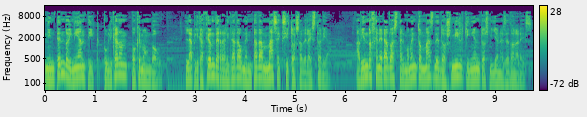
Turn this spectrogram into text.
Nintendo y Niantic publicaron Pokémon Go, la aplicación de realidad aumentada más exitosa de la historia, habiendo generado hasta el momento más de 2.500 millones de dólares.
